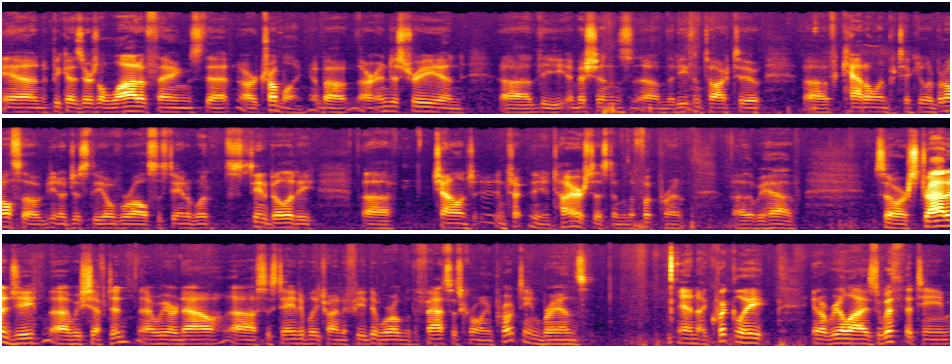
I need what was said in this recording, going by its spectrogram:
And because there's a lot of things that are troubling about our industry and uh, the emissions um, that Ethan talked to, of cattle in particular, but also you know just the overall sustainable sustainability uh, challenge in the entire system and the footprint uh, that we have. So our strategy, uh, we shifted. Uh, we are now sustainably trying to feed the world with the fastest growing protein brands. And I quickly you know, realized with the team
